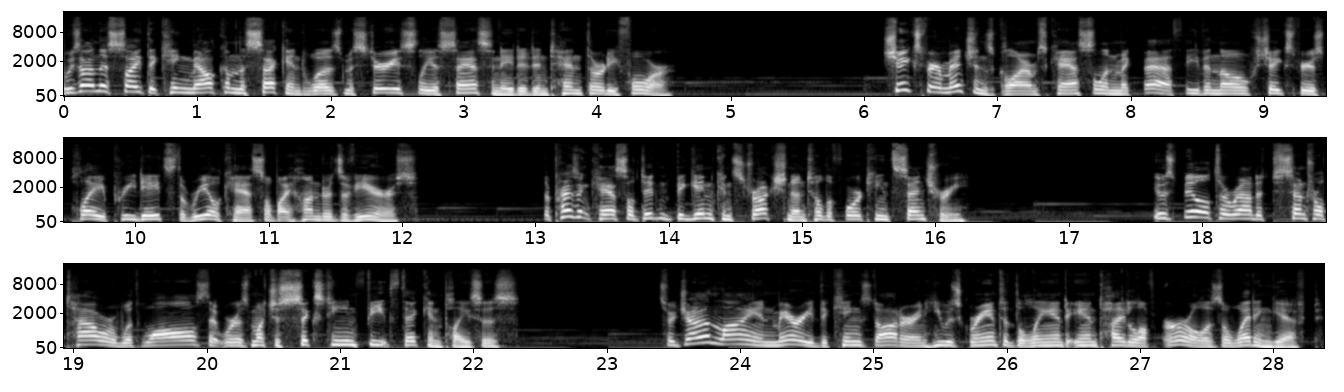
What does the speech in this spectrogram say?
It was on this site that King Malcolm II was mysteriously assassinated in 1034. Shakespeare mentions Glamis Castle in Macbeth, even though Shakespeare's play predates the real castle by hundreds of years. The present castle didn't begin construction until the 14th century. It was built around a central tower with walls that were as much as 16 feet thick in places. Sir John Lyon married the king's daughter, and he was granted the land and title of Earl as a wedding gift.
